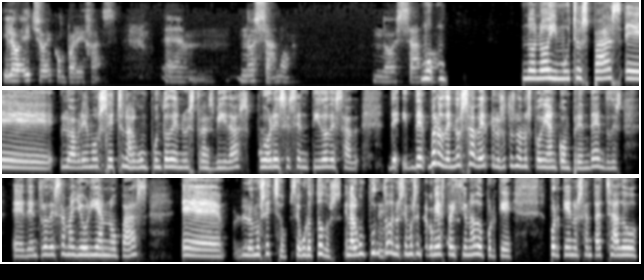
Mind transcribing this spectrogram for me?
y lo he hecho ¿eh? con parejas, em, no es sano, no es sano. No, no, y muchos PAS eh, lo habremos hecho en algún punto de nuestras vidas por ese sentido de, saber, de, bueno, de no saber que los otros no nos podían comprender. Entonces, eh, dentro de esa mayoría no PAS, eh, lo hemos hecho, seguro todos. En algún punto nos hemos, entre comillas, traicionado porque, porque nos han tachado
